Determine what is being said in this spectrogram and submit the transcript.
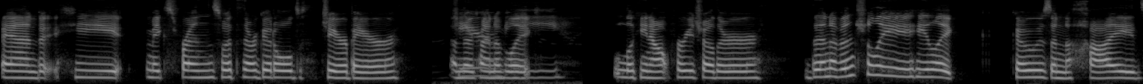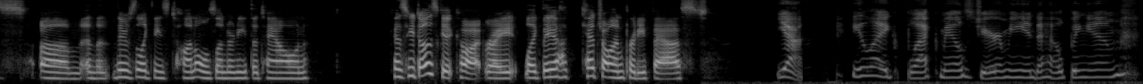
And he makes friends with our good old Jer Bear. And Jeremy. they're kind of like looking out for each other. Then eventually he like goes and hides um and the, there's like these tunnels underneath the town because he does get caught right like they catch on pretty fast yeah he like blackmails jeremy into helping him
